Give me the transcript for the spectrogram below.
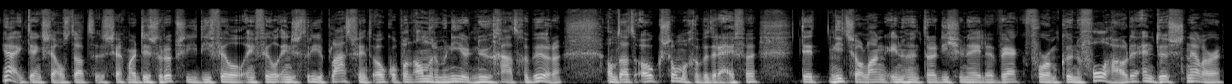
Ja, ik denk zelfs dat zeg maar, disruptie die veel, in veel industrieën plaatsvindt... ook op een andere manier nu gaat gebeuren. Omdat ook sommige bedrijven dit niet zo lang... in hun traditionele werkvorm kunnen volhouden... en dus sneller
